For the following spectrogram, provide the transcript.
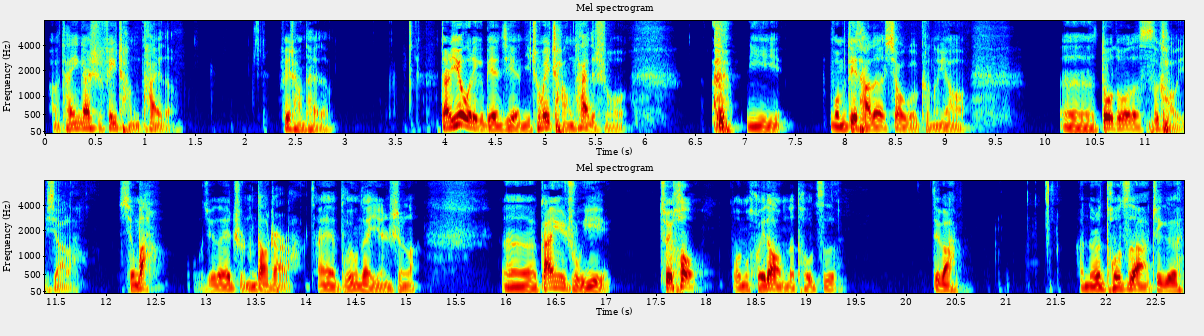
啊，它应该是非常态的，非常态的。但是越过这个边界，你成为常态的时候，你我们对它的效果可能要，呃，多多的思考一下了，行吧？我觉得也只能到这儿了，咱也不用再延伸了。呃，干预主义，最后我们回到我们的投资，对吧？很多人投资啊，这个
